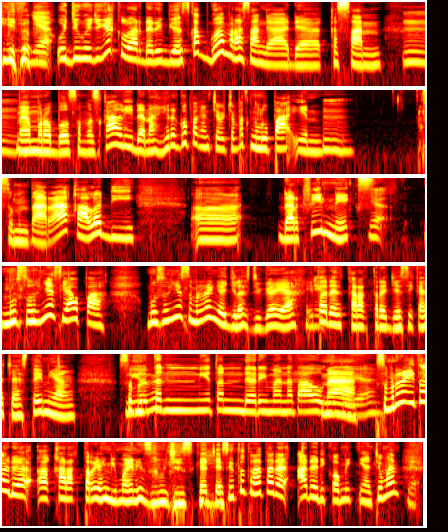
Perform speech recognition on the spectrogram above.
gitu. Ya. Ujung-ujungnya keluar dari bioskop gue merasa nggak ada kesan memorable sama sekali dan akhirnya gue pengen cepet-cepet ngelupain. Hmm. Sementara kalau di eh, Dark Phoenix Ya. Musuhnya siapa? Musuhnya sebenarnya nggak jelas juga ya. Itu Iya. ada karakter Jessica Chastain yang sebenarnya mutant mutant dari mana tahu Nah, gitu ya. sebenarnya itu ada uh, karakter yang dimainin sama Jessica Chastain itu ternyata ada ada di komiknya. Cuman Ya.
